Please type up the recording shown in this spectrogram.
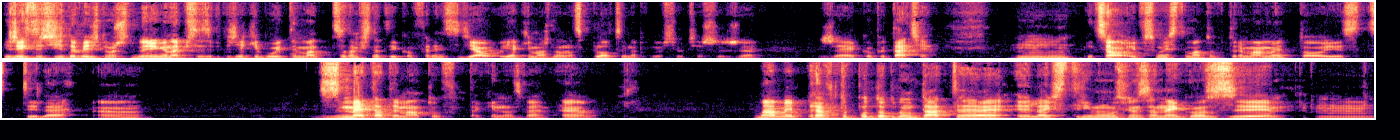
jeżeli chcecie się dowiedzieć, to możecie do niego napisać, zapytać, jakie były tematy, co tam się na tej konferencji działo, jakie masz dla nas ploty, na pewno się ucieszy, że, że go pytacie. Mm, I co? I w sumie z tematów, które mamy, to jest tyle. Z metatematów, takie nazwę, e, mamy prawdopodobną datę e, live streamu związanego z, mm,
